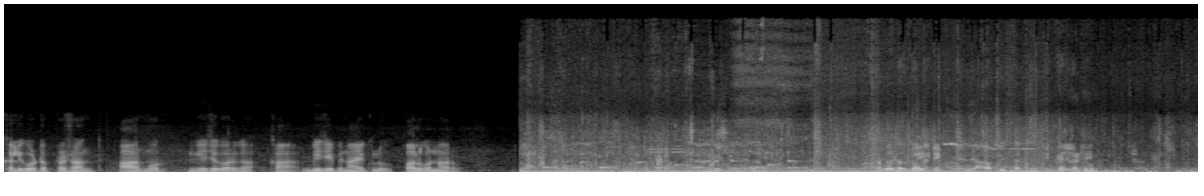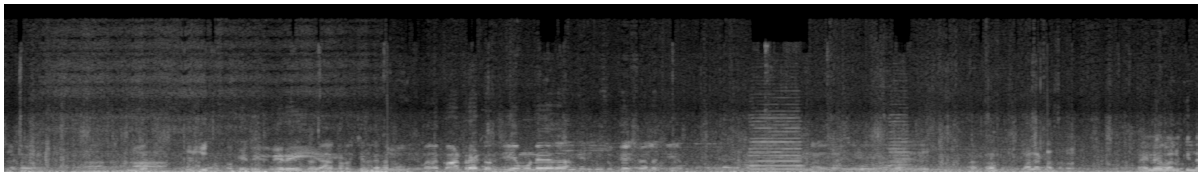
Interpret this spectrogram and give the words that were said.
కలిగోట ప్రశాంత్ ఆర్మూర్ నియోజకవర్గ కా బీజేపీ నాయకులు పాల్గొన్నారు. ఓకే వేరే అక్కడ వచ్చింది మన కాంట్రాక్టర్ జిఎం ఉండే కదా వాళ్ళ రైల్వే వాళ్ళు కింద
